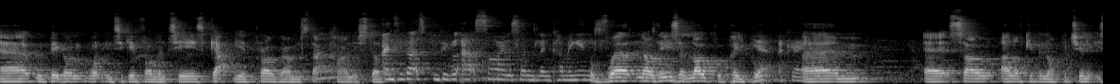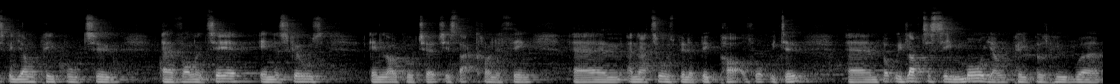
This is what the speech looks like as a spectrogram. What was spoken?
uh, we're big on wanting to give volunteers, gap year programs, that kind of stuff. and so that's from people outside of Sunderland coming in. Well, no, these are local people. Yeah, okay. Um, uh, so I love giving opportunities for young people to uh, volunteer in the schools, in local churches, that kind of thing. Um, and that's always been a big part of what we do. Um, but we'd love to see more young people who were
